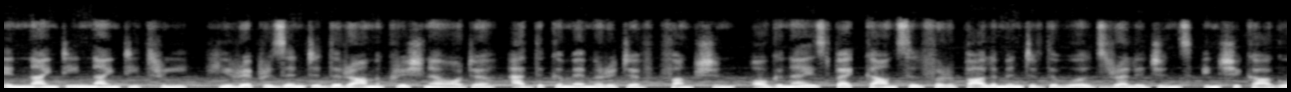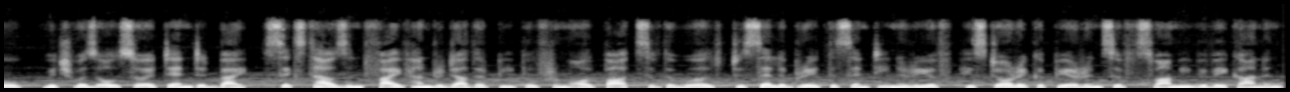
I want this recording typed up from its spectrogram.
In 1993, he represented the Ramakrishna Order at the commemorative function organized by Council for a Parliament of the World's Religions in Chicago, which was also attended by 6,500 other people from all parts of the world to celebrate the centenary of historic appearance of Swami Vivekanand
